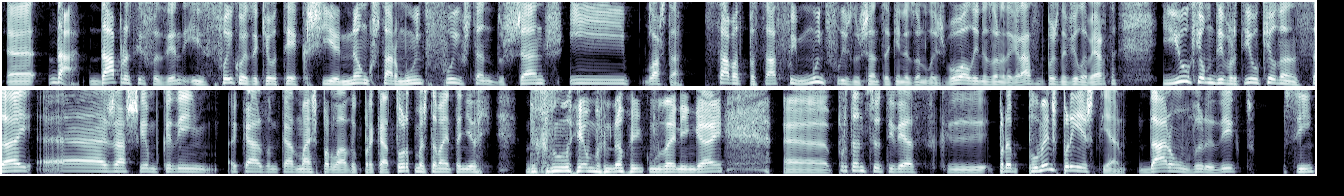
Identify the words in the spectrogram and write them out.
Uh, dá, dá para se ir fazendo, e se foi coisa que eu até crescia não gostar muito, fui gostando dos Santos e lá está. Sábado passado fui muito feliz nos Santos aqui na zona de Lisboa, ali na zona da Graça, depois na Vila Aberta. E o que eu me diverti, o que eu dancei, uh, já cheguei um bocadinho a casa, um bocado mais para lá do que para cá, torto, mas também tenho do que me lembro, não incomodei ninguém. Uh, portanto, se eu tivesse que, para, pelo menos para este ano, dar um veredicto, sim,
